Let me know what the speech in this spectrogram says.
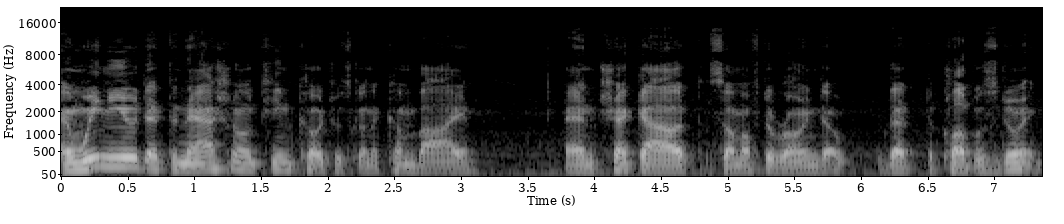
and we knew that the national team coach was going to come by and check out some of the rowing that, that the club was doing.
